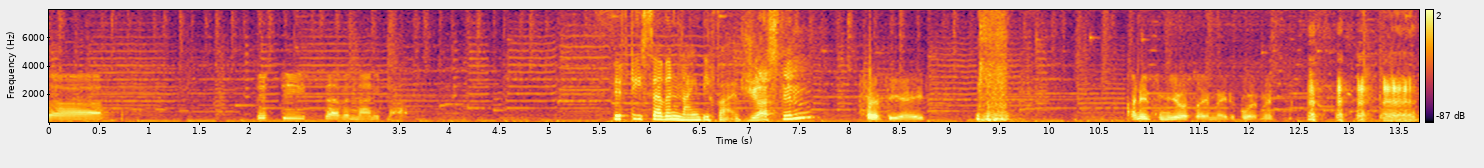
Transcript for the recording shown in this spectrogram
uh, fifty-seven ninety-five. Fifty-seven ninety-five. Justin, 58. I need some USA made equipment.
